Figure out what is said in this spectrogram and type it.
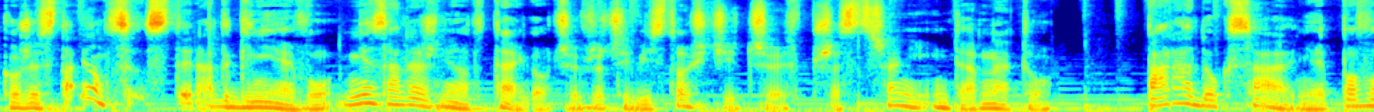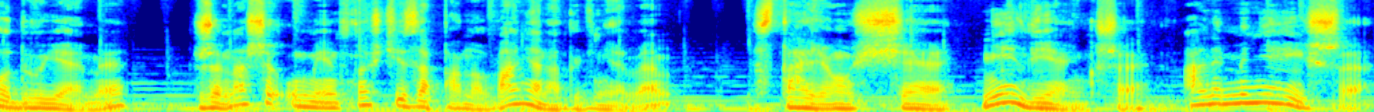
korzystając z tyrad gniewu, niezależnie od tego, czy w rzeczywistości, czy w przestrzeni internetu, paradoksalnie powodujemy, że nasze umiejętności zapanowania nad gniewem stają się nie większe, ale mniejsze.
